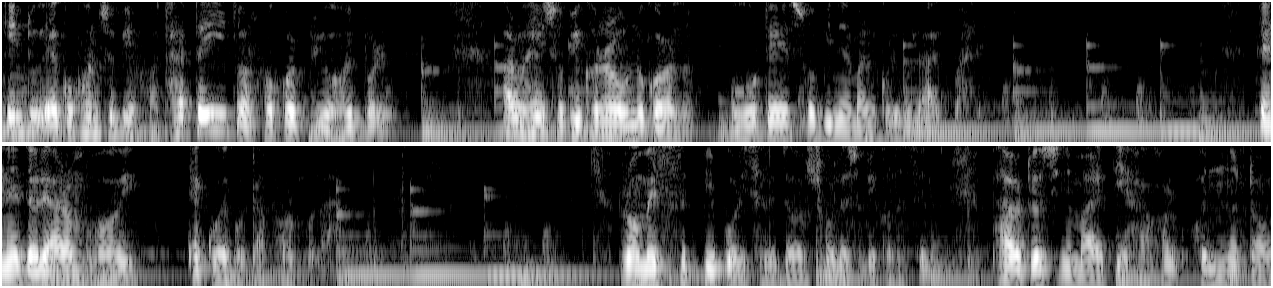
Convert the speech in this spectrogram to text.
কিন্তু একোখন ছবি হঠাতেই দৰ্শকৰ প্ৰিয় হৈ পৰে আৰু সেই ছবিখনৰ অনুকৰণত বহুতে ছবি নিৰ্মাণ কৰিবলৈ আগবাঢ়ে। তেনেদৰে আৰম্ভ হয় একো একোটা ফৰ্মুলা। ৰমেশ চিপ্পি পৰিচালিত চলে ছবিখন আছিল ভাৰতীয় চিনেমাৰ ইতিহাসৰ অন্যতম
